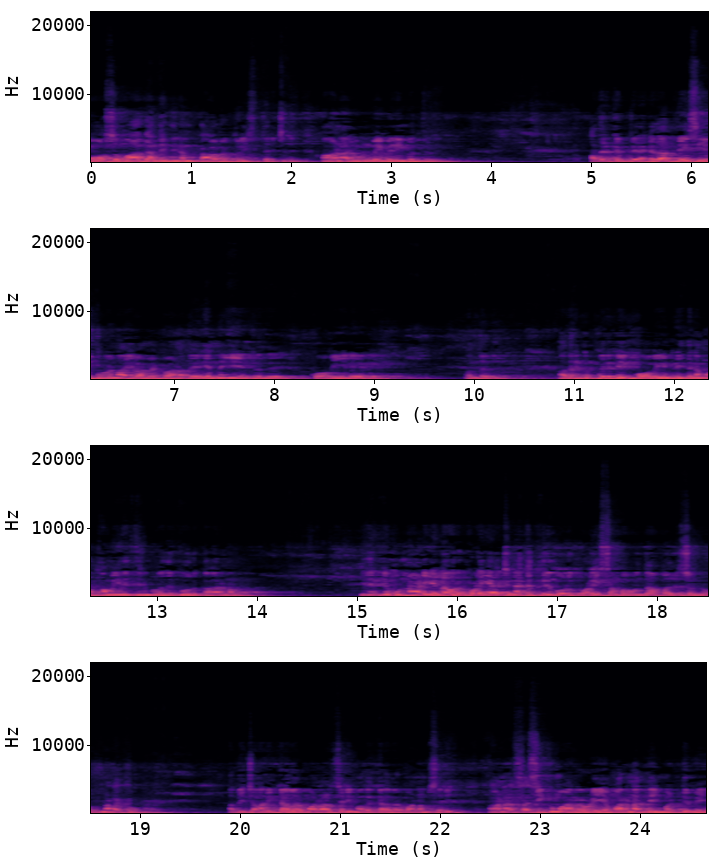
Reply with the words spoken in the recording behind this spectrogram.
மோசமாக அந்த தினம் காவல்துறை சித்தரிச்சது. ஆனால் உண்மை வெளிவந்தது. அதற்கு பிறகுதான் தேசிய புலனாய்வு அமைப்பானது என்ஐஏ என்றது கோவையிலே வந்தது. அதற்கு பிறகு கோவை இன்றைய தினம் அமைதி திரும்புவதற்கு ஒரு காரணம். இதற்கு முன்னாடி எல்லாம் ஒரு கொலையாச்சுனாக்க திரும்ப ஒரு கொலை சம்பவம் தான் பதில் சொல்லும் நடக்கும். அது ஜாதி கலவரமானாலும் சரி மத கலவரமானாலும் சரி. ஆனால் சசிகுமாரனுடைய மரணத்தை மட்டுமே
